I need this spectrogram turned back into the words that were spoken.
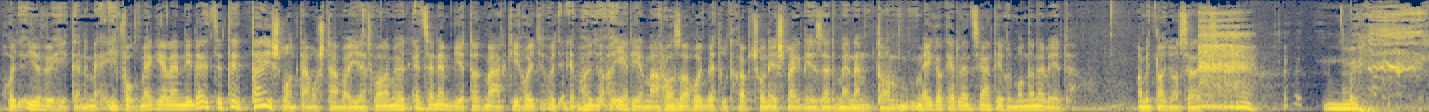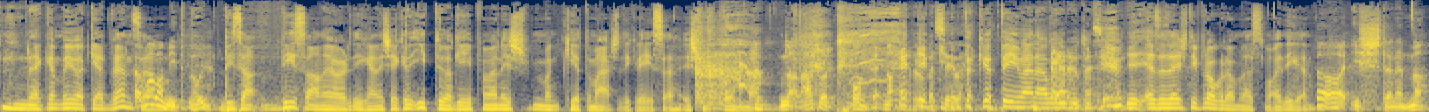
hogy jövő héten me, fog megjelenni, de te, te, te is mondtál mostában ilyet valami, hogy egyszer nem bírtad már ki, hogy, hogy, hogy érjél már haza, hogy be tud kapcsolni, és megnézed, mert nem tudom. Melyik a kedvenc játékod? Mondd a nevét. Amit nagyon szeretsz. Nekem ő a kedvencem? Valamit, hogy Disa- Dishonored, igen, és itt ül a gépemen, és kijött a második része, és pont ma. Na látod? Pont, na erről beszélek. A témánál Erről beszélek. ez az esti program lesz majd, igen. Ó, Istenem, na,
